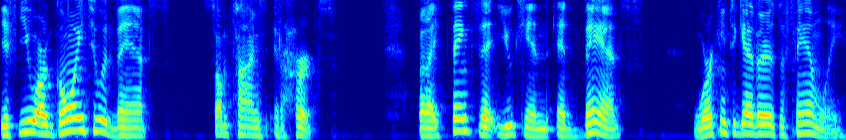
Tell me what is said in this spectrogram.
If you are going to advance, sometimes it hurts. But I think that you can advance working together as a family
